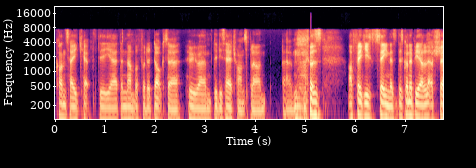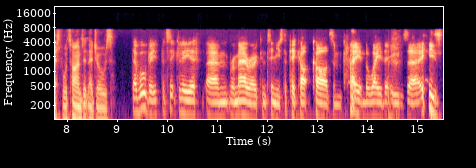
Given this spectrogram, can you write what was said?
Conte kept the uh, the number for the doctor who um, did his hair transplant because I think he's seen there's, there's going to be a lot of stressful times, isn't there, Jules? There will be, particularly if um, Romero continues to pick up cards and play in the way that he's uh, he's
